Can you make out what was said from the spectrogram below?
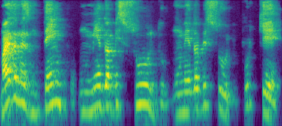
Mas, ao mesmo tempo, um medo absurdo, um medo absurdo. Por quê?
